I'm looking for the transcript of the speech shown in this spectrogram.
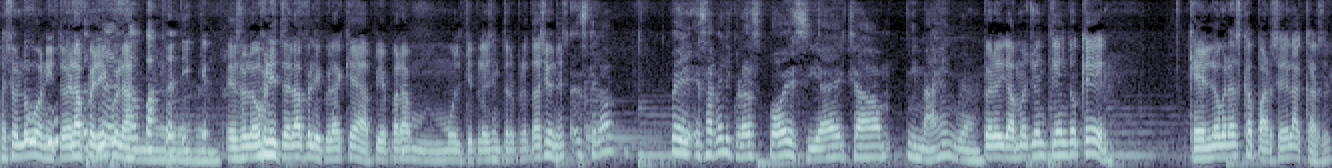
eso es lo bonito de la película. Eso es lo bonito de la película que da pie para múltiples interpretaciones. Es que la, pe- esa película es poesía hecha imagen, weón. Pero digamos, yo entiendo que, que él logra escaparse de la cárcel,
